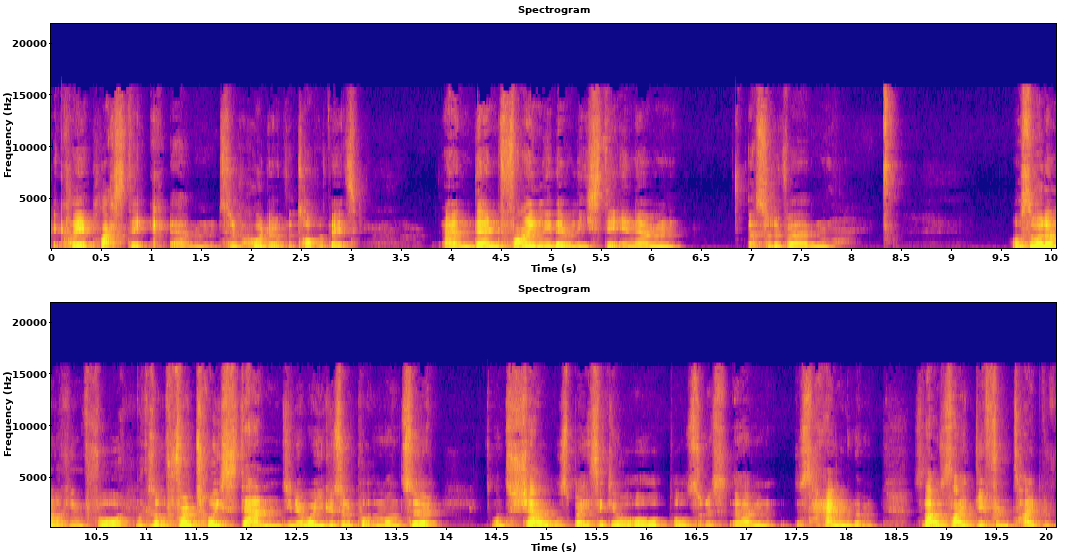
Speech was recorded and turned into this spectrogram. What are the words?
a clear plastic um, sort of hood over the top of it, and then finally they released it in um, a sort of um, what's the word I'm looking for? Like sort of for a toy stand, you know, where you could sort of put them onto onto shelves basically, or or, or sort of um, just hang them. So that was a slightly different type of,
